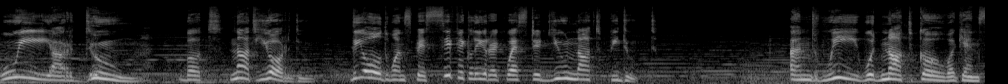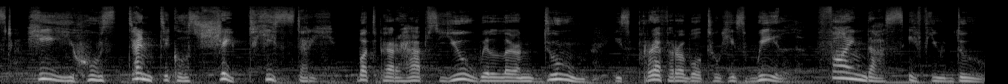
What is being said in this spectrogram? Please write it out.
We are doomed, but not your doom. The Old One specifically requested you not be doomed. And we would not go against he whose tentacles shaped history. But perhaps you will learn doom is preferable to his will. Find us if you do.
